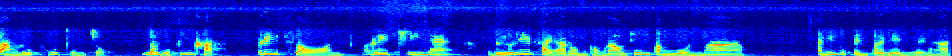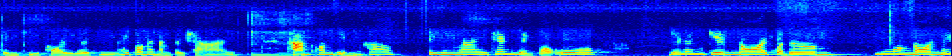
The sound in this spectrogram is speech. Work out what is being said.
ฟังลูกพูดจนจบ เราอย่าเพิ่งขัด รีบสอน รีบชี้แนะ หรือรีบใส่อารมณ์ของเราเช่นกังวลมาก อันนี้จะเป็นประเด็นเลยนะคะ เป็นคีย์พอยต์เลยที่ให้พ่อแม่นำไปใช้อืมถามความเห็นเขาเป็นยังไง เช่นเด็กบอกโอ้ได้เล่นเกมน้อยกว่าเดิมง่วงนอนไม่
